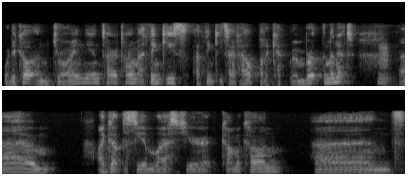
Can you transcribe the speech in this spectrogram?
what do you call it and drawing the entire time. I think he's I think he's had help, but I can't remember at the minute. Hmm. Um, I got to see him last year at Comic Con, and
